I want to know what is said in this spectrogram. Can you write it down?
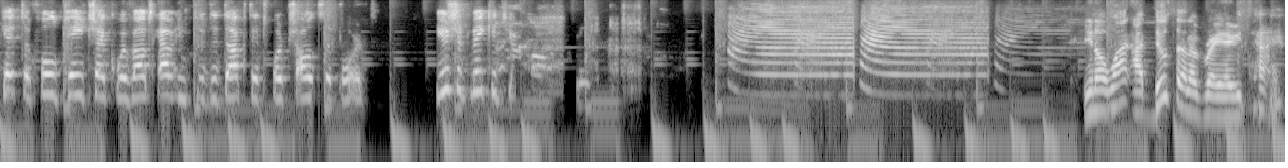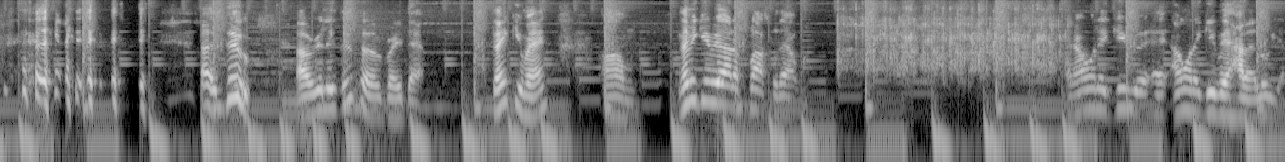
get a full paycheck without having to deduct it for child support. You should make it your policy. You know what? I do celebrate every time. I do. I really do celebrate that. Thank you, man. Um, let me give you an applause for that one. And I want to give you, a, I want to give you a hallelujah.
